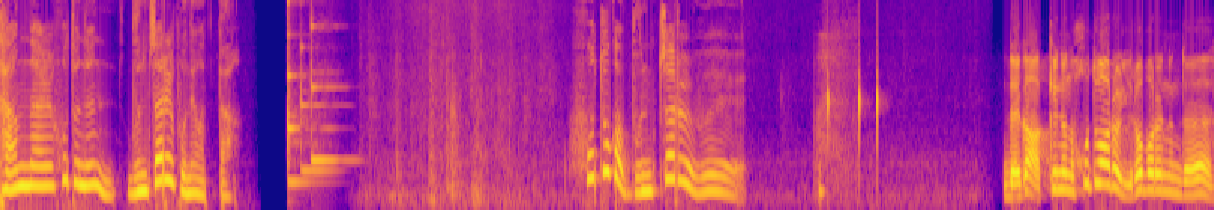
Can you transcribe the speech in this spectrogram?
다음 날 호두는 문자를 보내왔다. 호두가 문자를 왜... 내가 아끼는 호두알을 잃어버렸는데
